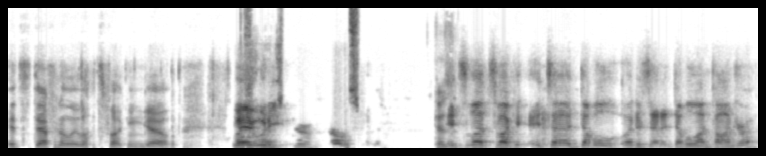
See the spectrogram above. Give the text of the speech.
it's definitely let's fucking go. Wait, what do you? Because It's let's fuck. it- It's a double. What is that? A double entendre?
